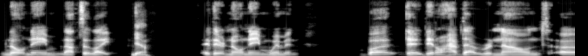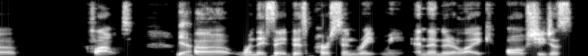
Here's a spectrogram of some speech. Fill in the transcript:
no name not to like Yeah. say they're no name women but they, they don't have that renowned uh clout Yeah. uh, when they say this person raped me, and then they're like, oh, she just,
